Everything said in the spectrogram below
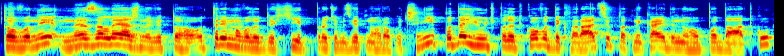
то вони незалежно від того, отримували дохід протягом звітного року чи ні, подають податкову декларацію платника єдиного податку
